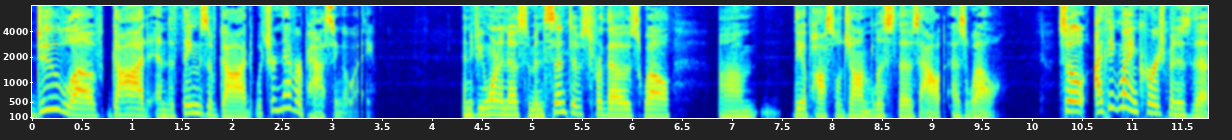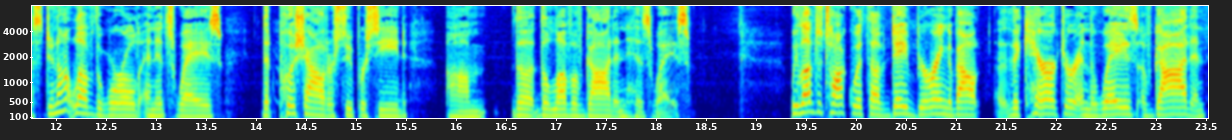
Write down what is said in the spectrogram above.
Do love God and the things of God, which are never passing away. And if you want to know some incentives for those, well, um, the Apostle John lists those out as well. So I think my encouragement is this do not love the world and its ways that push out or supersede um, the, the love of God and his ways. We love to talk with uh, Dave Buehring about the character and the ways of God, and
